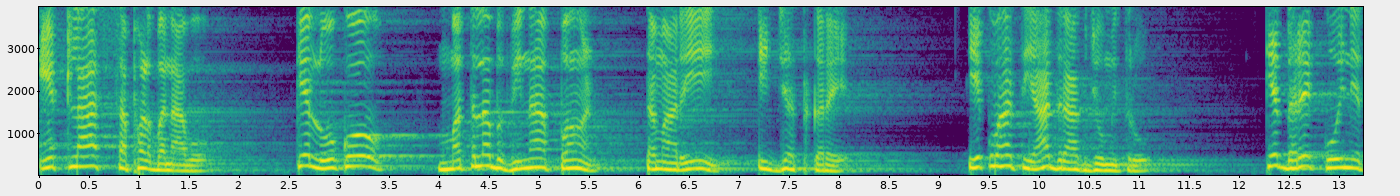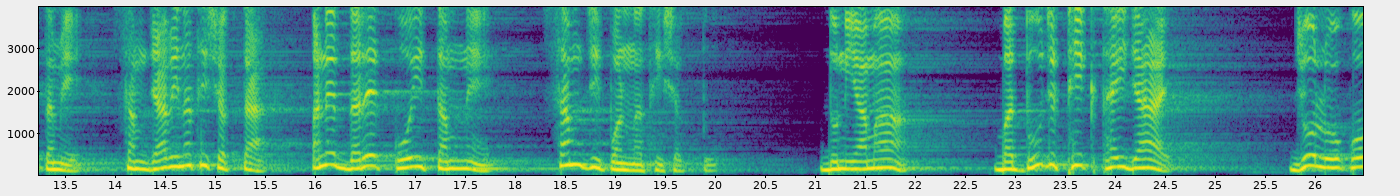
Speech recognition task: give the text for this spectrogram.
એટલા સફળ બનાવો કે લોકો મતલબ વિના પણ તમારી ઇજ્જત કરે. એક વાત યાદ રાખજો મિત્રો, કે દરેક કોઈને તમે સમજાવી નથી શકતા અને દરેક કોઈ તમને સમજી પણ નથી શકતું. દુનિયામાં બધું જ ઠીક થઈ જાય. જો લોકો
